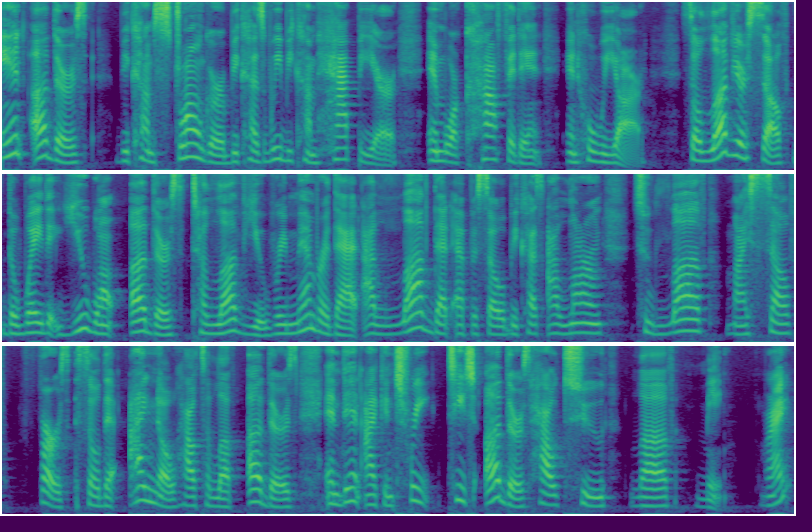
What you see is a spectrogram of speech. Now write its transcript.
and others become stronger because we become happier and more confident in who we are. So love yourself the way that you want others to love you. Remember that. I love that episode because I learned to love myself first so that I know how to love others and then I can treat teach others how to love me, right?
